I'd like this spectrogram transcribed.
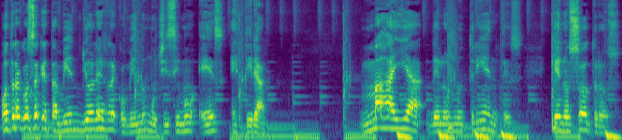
Otra cosa que también yo les recomiendo muchísimo es estirar. Más allá de los nutrientes que nosotros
